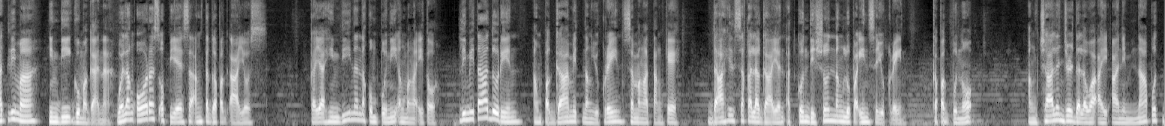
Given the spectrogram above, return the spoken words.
At lima, hindi gumagana. Walang oras o piyesa ang tagapag-ayos. Kaya hindi na nakumpuni ang mga ito. Limitado rin ang paggamit ng Ukraine sa mga tangke dahil sa kalagayan at kondisyon ng lupain sa Ukraine. Kapag puno, ang Challenger 2 ay 62.5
